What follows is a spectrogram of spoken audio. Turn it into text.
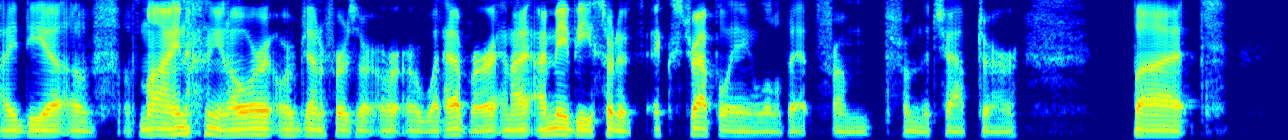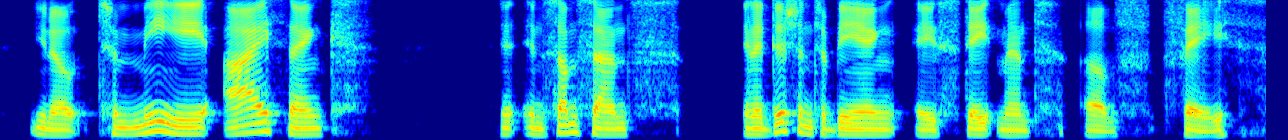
idea of of mine, you know, or, or Jennifer's or, or, or whatever. And I, I, may be sort of extrapolating a little bit from from the chapter, but you know, to me, I think, in, some sense, in addition to being a statement of faith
